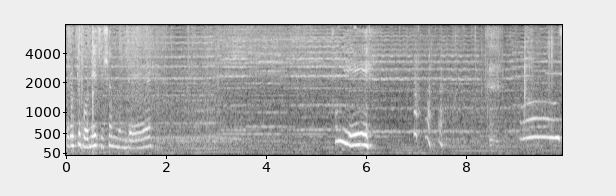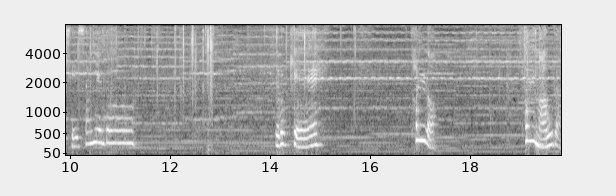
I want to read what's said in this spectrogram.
이렇게 보내주셨는데 품이 어, 세상에도 이렇게 털로 털 마우라.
